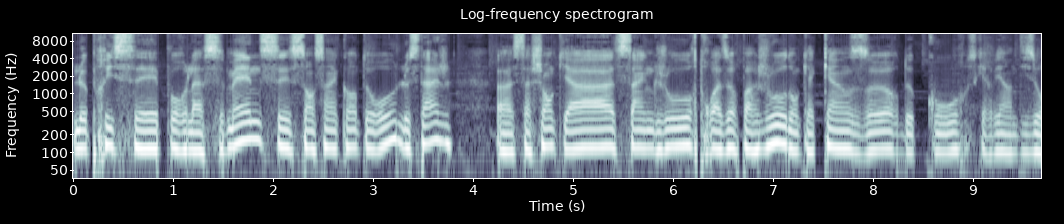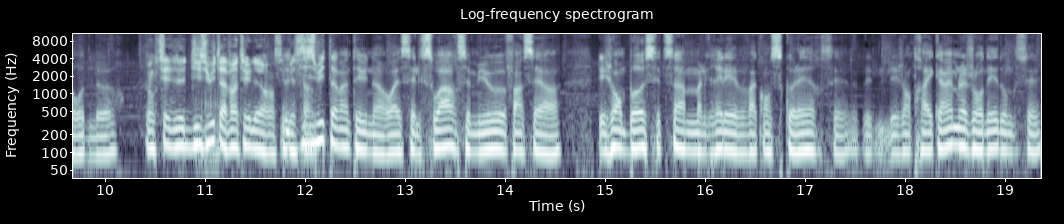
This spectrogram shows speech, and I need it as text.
Le prix c'est pour la semaine, c'est 150 euros le stage. Euh, sachant qu'il y a 5 jours, 3 heures par jour, donc il y a 15 heures de cours, ce qui revient à 10 euros de l'heure. Donc c'est de 18 à 21h, hein, c'est bien ça. 18 à 21 heures, ouais, c'est le soir, c'est mieux. Enfin, c'est euh, les gens bossent et tout ça, malgré les vacances scolaires. C'est les gens travaillent quand même la journée, donc c'est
